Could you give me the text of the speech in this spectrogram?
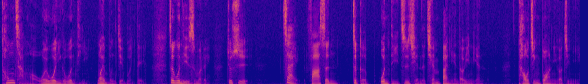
通常哦，我会问一个问题，外本节不对，这个问题是什么嘞？就是在发生这个问题之前的前半年到一年，掏金断你告诉你，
